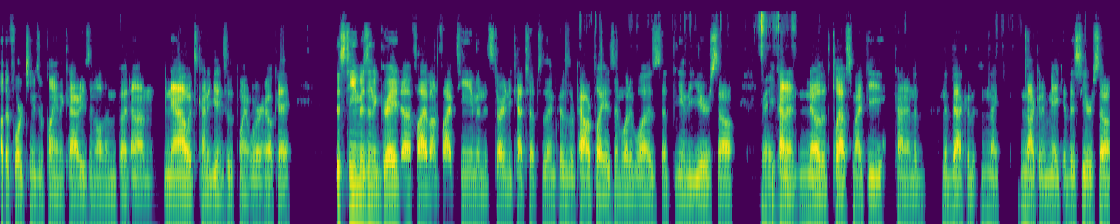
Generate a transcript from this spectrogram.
other four teams were playing the Coyotes and all them. But um, now it's kind of getting to the point where, okay, this team isn't a great uh, five on five team and it's starting to catch up to them because their power play isn't what it was at the beginning of the year. So you kind of know that the playoffs might be kind of in the, in the back of like not going to make it this year. So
